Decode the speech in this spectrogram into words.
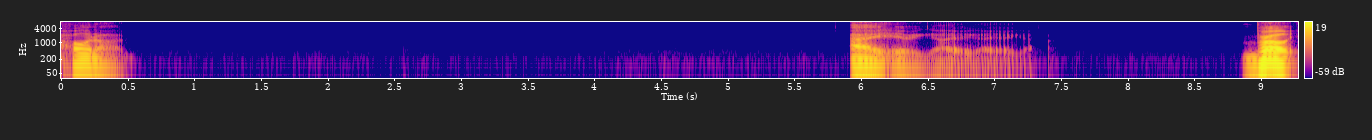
Hold on. All right, here we go, here we go, here we go. Bro,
